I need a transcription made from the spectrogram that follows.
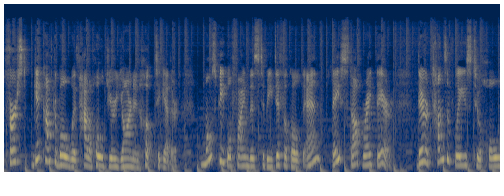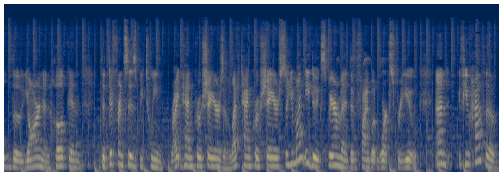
First, get comfortable with how to hold your yarn and hook together. Most people find this to be difficult and they stop right there. There are tons of ways to hold the yarn and hook and the differences between right hand crocheters and left hand crocheters, so you might need to experiment and find what works for you. And if you have a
